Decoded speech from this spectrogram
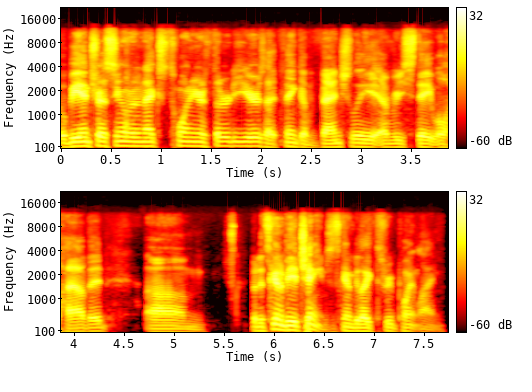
It'll be interesting over the next 20 or 30 years. I think eventually every state will have it. Um, but it's going to be a change. It's going to be like three point line.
